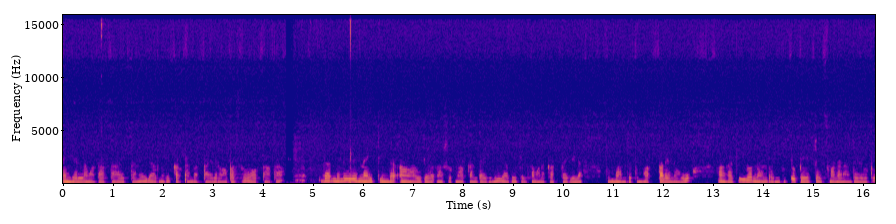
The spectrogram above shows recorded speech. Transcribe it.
ಹಂಗೆಲ್ಲ ಮಾತಾಡ್ತಾ ಇರ್ತಾನೆ. ಇದಾದಮೇಲೆ ಕರ್ಕೊಂಡು ಬರ್ತಾ ಇದ್ದಾರೆ ವಾಪಸ್ಸು ಅವ್ರ ತಾತ. ಇದಾದಮೇಲೆ ನೈಟಿಂದ ವಿಡಿಯೋ ಶೂಟ್ ಮಾಡ್ಕೊತಾ ಇದ್ದೀನಿ. ಯಾವುದೇ ಕೆಲಸ ಮಾಡೋಕ್ಕಾಗ್ತಾ ಇರಲಿಲ್ಲ. ತುಂಬ ಅಂದರೆ ತುಂಬ ತಲೆನೋವು. ಹಾಗಾಗಿ ಇವಾಗ ನಾನು ಬಂದುಬಿಟ್ಟು ಪೇರ್ ರೈಸ್ ಮಾಡೋಣ ಅಂತ ಹೇಳ್ಬಿಟ್ಟು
